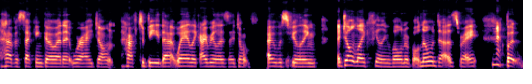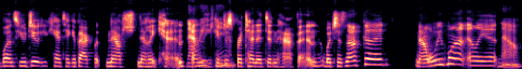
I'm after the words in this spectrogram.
have a second go at it where I don't have to be that way. Like, I realized I don't, I was feeling, I don't like feeling vulnerable. No one does, right? No. But once you do, you can't take it back. But now, sh- now he can. Now and he he, can. just pretend it didn't happen, which is not good. Not what we want, Eliot. no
